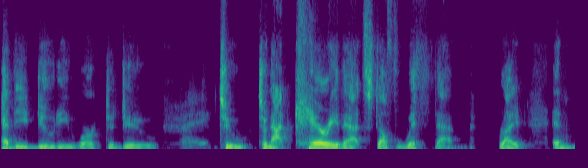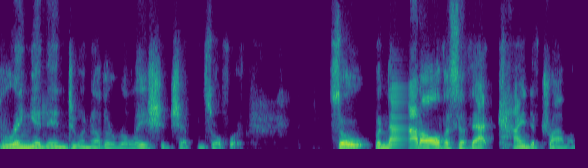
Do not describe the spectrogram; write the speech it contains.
heavy duty work to do right. to to not carry that stuff with them, right, and bring it into another relationship and so forth. So, but not all of us have that kind of trauma,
